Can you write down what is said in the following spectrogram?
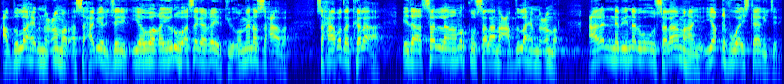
Cabdullaahi bni cumar asaxaabiy aljaliil iyo wakayruhu asaga hayrkii oo min asaxaaba saxaabada kale ah idaa sallama markuu salaama cabdullaahi bni cumar cala nabiy nabiga uu salaamahayo yaqif waa istaagi jiray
